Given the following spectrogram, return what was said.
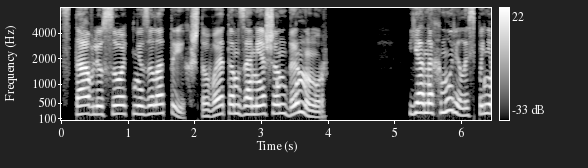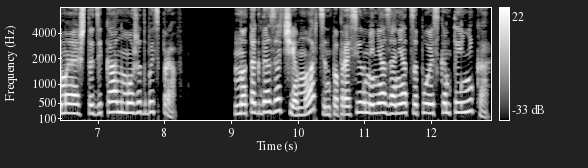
Ставлю сотню золотых, что в этом замешан Денур. Я нахмурилась, понимая, что декан может быть прав. Но тогда зачем Мартин попросил меня заняться поиском тайника,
